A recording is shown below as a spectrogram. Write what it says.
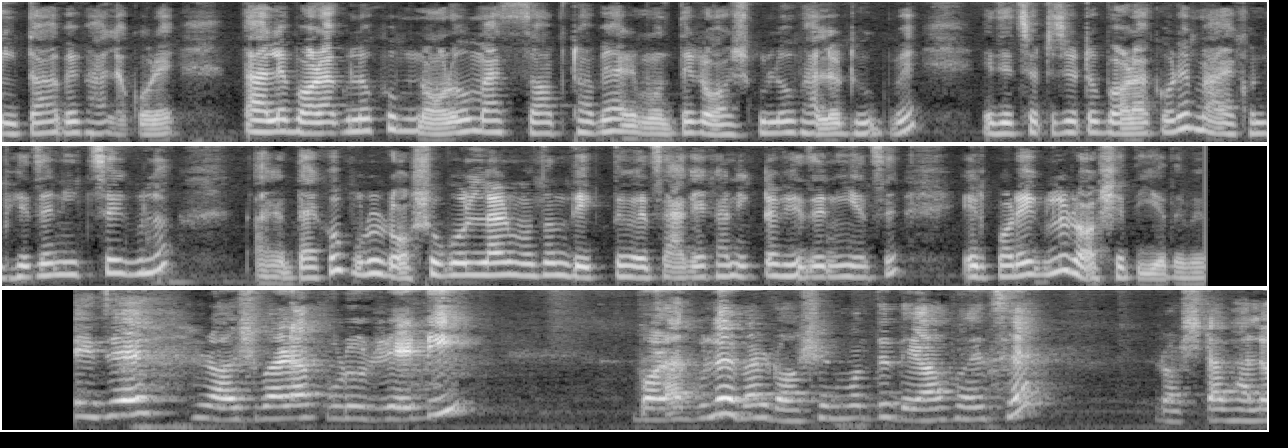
নিতে হবে ভালো করে। তাহলে বড়াগুলো খুব নরম আর সফট হবে, আর মধ্যে রসগুলো ভালো ঢুকবে। এই যে ছোট ছোট বড়া করে মা এখন ভেজে নিচ্ছে এগুলো। দেখো পুরো রসগোল্লার মতন দেখতে হয়েছে। আগে খানিকটা ভেজে নিয়েছে, এরপরে এগুলো রসে দিয়ে দেবে। এই যে রসবড়া পুরো রেডি বড়াগুলো এবার রসের মধ্যে দেওয়া হয়েছে। রসটা ভালো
